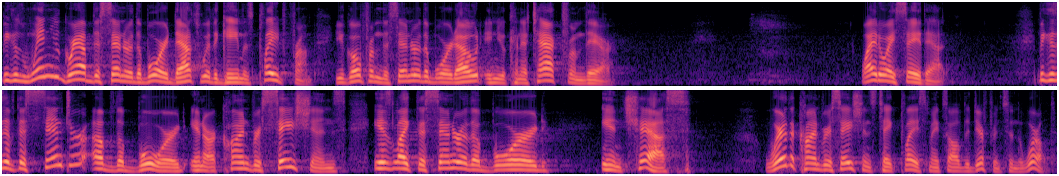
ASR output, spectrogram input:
Because when you grab the center of the board, that's where the game is played from. You go from the center of the board out and you can attack from there. Why do I say that? Because if the center of the board in our conversations is like the center of the board in chess, where the conversations take place makes all the difference in the world.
